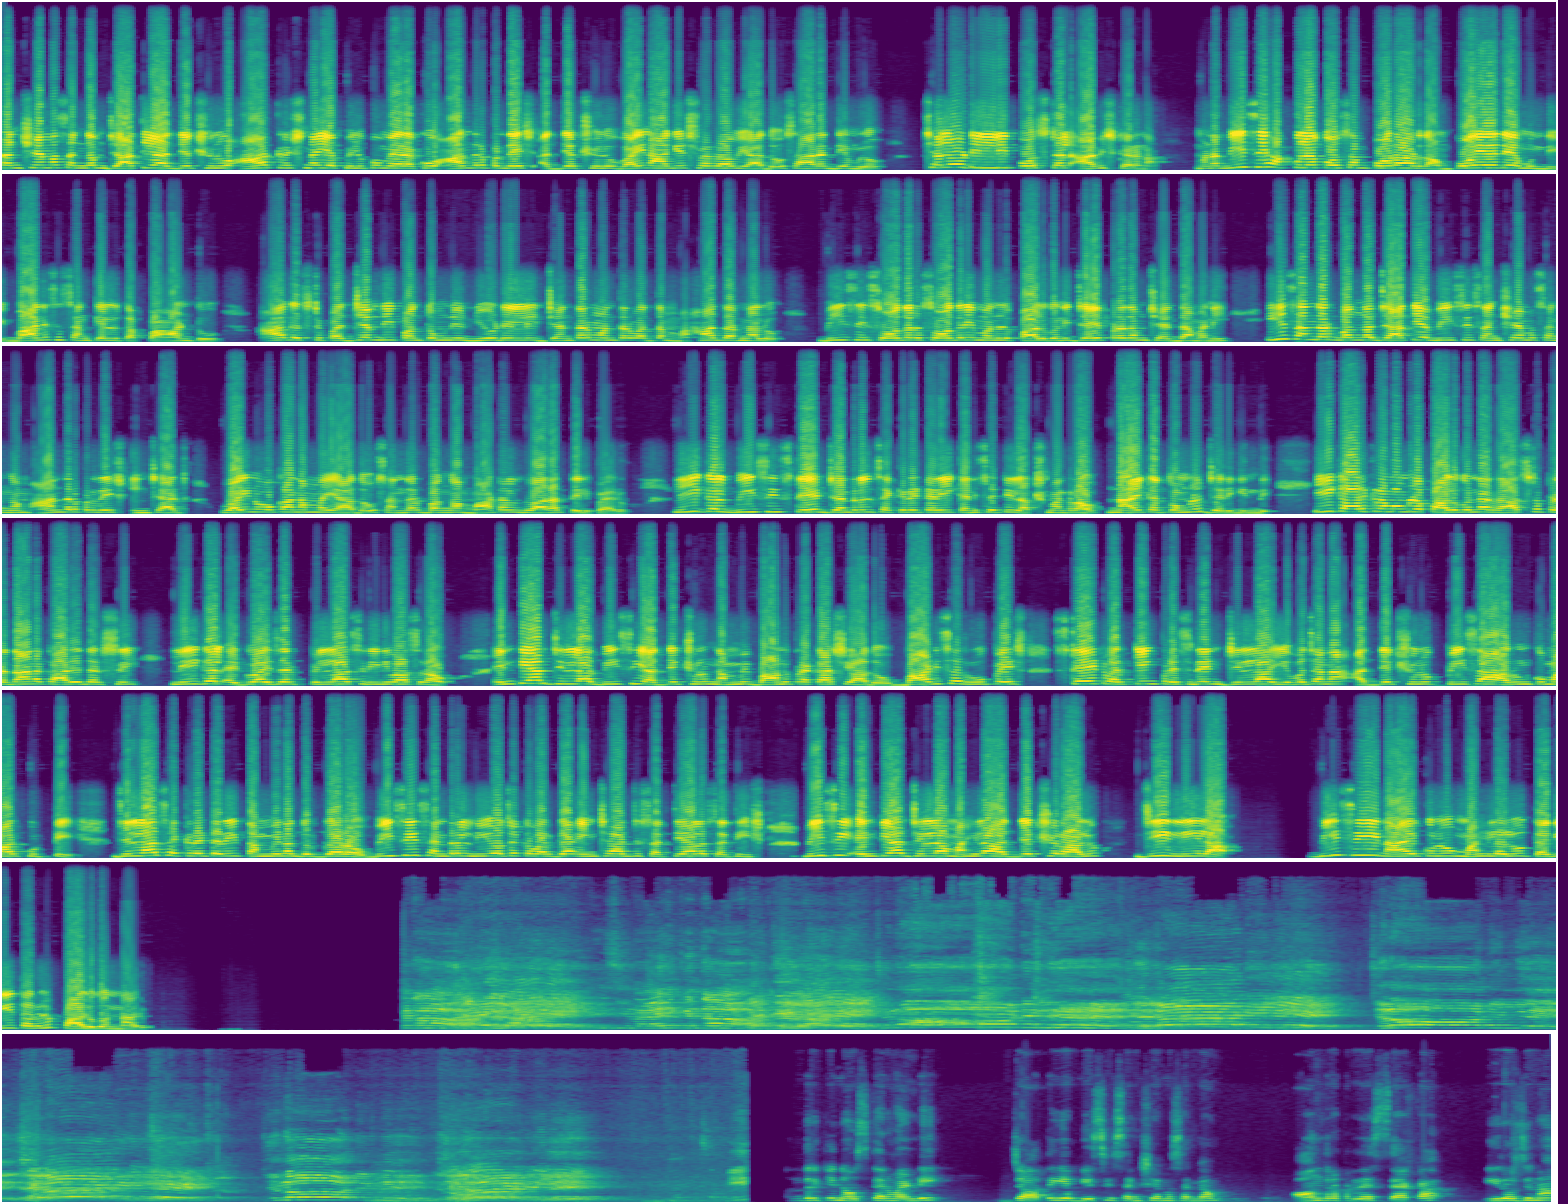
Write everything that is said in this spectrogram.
సంక్షేమ సంఘం జాతీయ అధ్యక్షులు ఆర్ కృష్ణయ్య పిలుపు మేరకు ఆంధ్రప్రదేశ్ అధ్యక్షులు వై నాగేశ్వరరావు యాదవ్ సారథ్యంలో చలో ఢిల్లీ పోస్టల్ ఆవిష్కరణ. మన బీసీ హక్కుల కోసం పోరాడదాం పోయేదేముంది? బానిస సంఖ్యలు తప్ప అంటూ ఆగస్టు పద్దెనిమిది పంతొమ్మిది న్యూఢిల్లీ జంతర్ మంతర్ వద్ద మహాధర్నాలో బీసీ సోదర సోదరీమణులు పాల్గొని జయప్రదం చేద్దామని ఈ సందర్భంగా జాతీయ బీసీ సంక్షేమ సంఘం ఆంధ్రప్రదేశ్ ఇన్ఛార్జ్ వై నోకానమ్మ యాదవ్ సందర్భంగా మాటల ద్వారా తెలిపారు. Legal BC state general secretary Kanishetti Lakshmanarao నాయకత్వంలో జరిగింది. ఈ కార్యక్రమంలో పాల్గొన్న రాష్ట్ర ప్రధాన కార్యదర్శి లీగల్ అడ్వైజర్ పిల్లా శ్రీనివాసరావు ఎన్టీఆర్ జిల్లా బీసీ అధ్యక్షులు Nammi Bhanuprakash Yadav Badisa Rupesh state working president జిల్లా యువజన అధ్యక్షులు పీసా అరుణ్ కుమార్ కుట్టి జిల్లా secretary Tammina Durgarao BC central నియోజకవర్గ incharge Satyala Satish BC NTR జిల్లా మహిళా అధ్యక్షురాలు జి లీలా బీసీ నాయకులు మహిళలు తదితరులు పాల్గొన్నారు. అందరికీ నమస్కారం అండి. జాతీయ బీసీ సంక్షేమ సంఘం ఆంధ్రప్రదేశ్ శాఖ. ఈ రోజున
